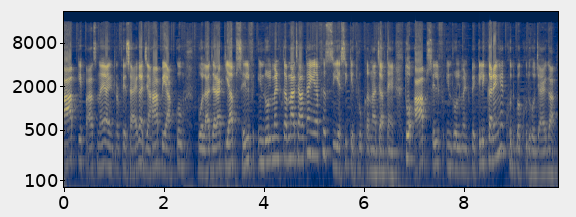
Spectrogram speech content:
आपके पास नया इंटरफेस आएगा, जहाँ पे आपको बोला जा रहा कि आप सेल्फ इनरोलमेंट करना चाहते हैं या फिर सीएससी के थ्रू करना चाहते हैं। तो आप सेल्फ इनरोलमेंट पे क्लिक करेंगे, खुद ब खुद हो जाएगा।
